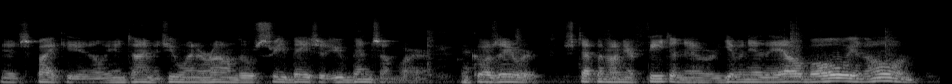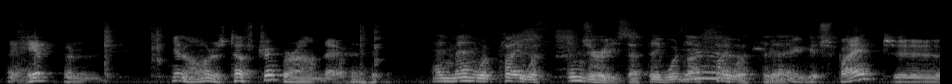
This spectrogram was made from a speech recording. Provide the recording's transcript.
it's spiky, you know. In time that you went around those three bases, you've been somewhere because they were stepping on your feet and they were giving you the elbow, you know, and the hip, and you know, it was a tough trip around there. And men would play with injuries that they would not play with Yeah, today. you get spiked. Uh,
